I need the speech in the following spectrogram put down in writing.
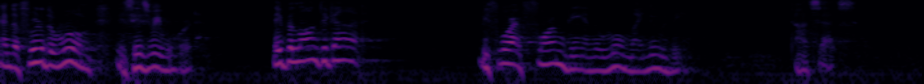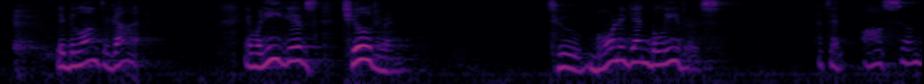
and the fruit of the womb is his reward. They belong to God. Before I formed thee in the womb, I knew thee, God says. They belong to God. And when he gives children to born again believers, that's an awesome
